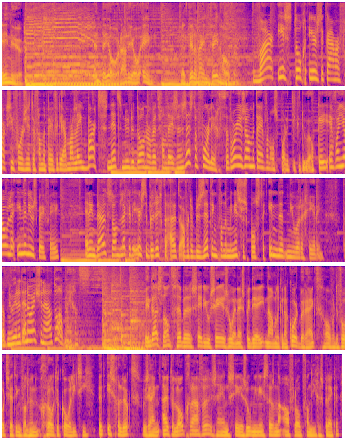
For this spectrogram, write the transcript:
1 uur. NPO Radio 1 met Willemijn Veenhoven. Waar is toch Eerste Kamerfractievoorzitter van de PvdA Marleen Bart... net nu de donorwet van D66 voorligt? Dat hoor je zo meteen van ons politieke duo. Oké, en van Jolen in de Nieuwsbv. En in Duitsland lekken de eerste berichten uit... over de bezetting van de ministersposten in de nieuwe regering. Dat nu in het NOS-journaal, door. In Duitsland hebben CDU, CSU en SPD namelijk een akkoord bereikt... over de voortzetting van hun grote coalitie. Het is gelukt. We zijn uit de loopgraven, zei een CSU-minister... na afloop van die gesprekken.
